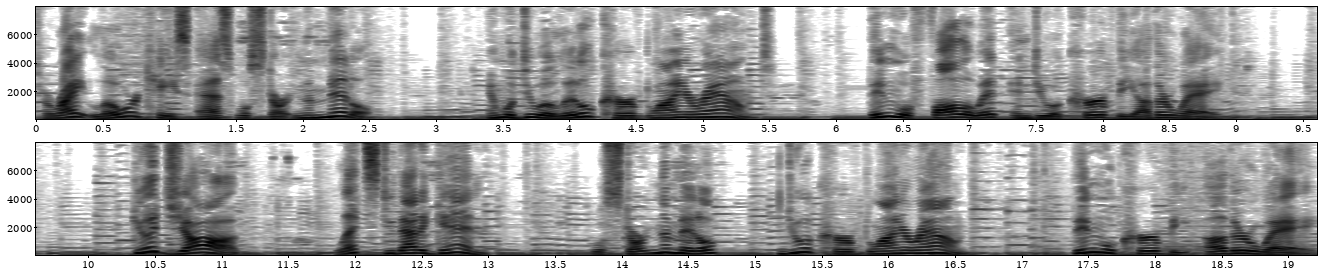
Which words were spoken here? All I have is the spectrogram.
To write lowercase s, we'll start in the middle and we'll do a little curved line around. Then we'll follow it and do a curve the other way. Good job! Let's do that again. We'll start in the middle and do a curved line around. Then we'll curve the other way.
